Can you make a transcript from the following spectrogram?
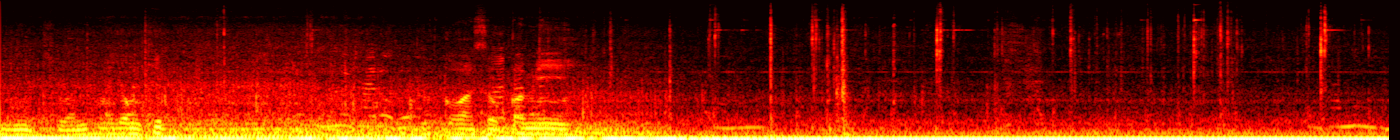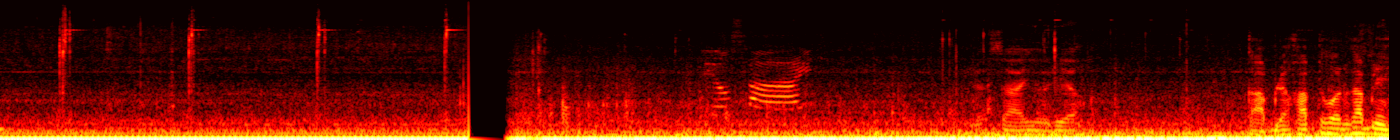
อืมสวนมะยงคิดกัวสุกก็ มี เลี้ยวซ้ายเดี๋ยวซ้ายอยู่เดียว กลับแล้วครับทุกคนครับนี่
